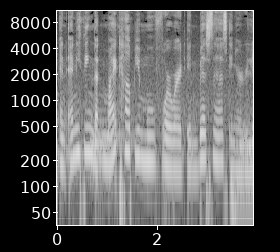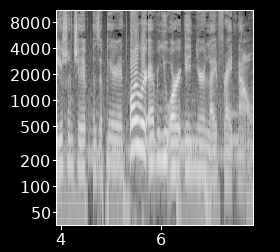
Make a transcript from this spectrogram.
and anything that might help you move forward in business, in your relationship, as a parent, or wherever you are in your life right now.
